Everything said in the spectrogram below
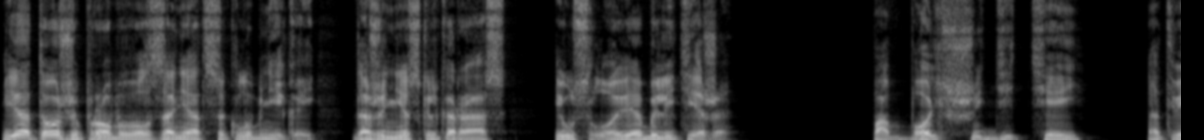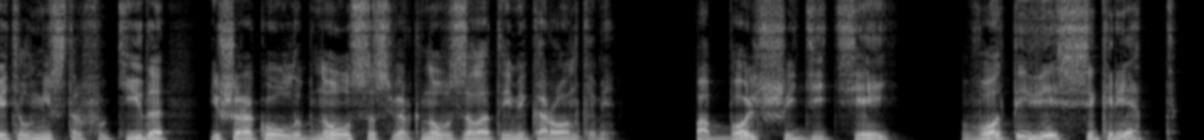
Я тоже пробовал заняться клубникой, даже несколько раз, и условия были те же. «Побольше детей», — ответил мистер Фукида и широко улыбнулся, сверкнув золотыми коронками. «Побольше детей — вот и весь секрет.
